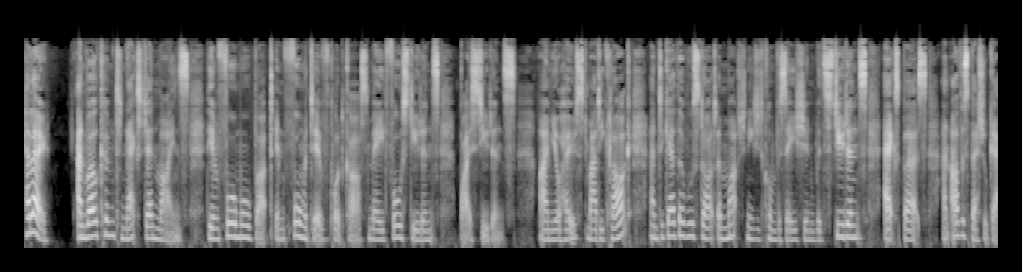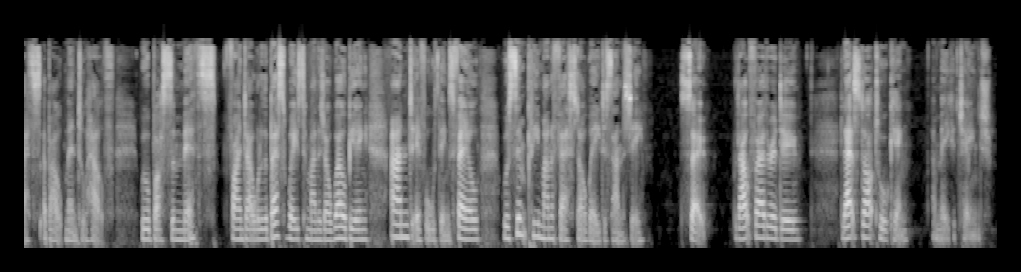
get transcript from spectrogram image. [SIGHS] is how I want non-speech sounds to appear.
Hello, and welcome to Next Gen Minds, the informal but informative podcast made for students by students. I'm your host, Maddie Clark, and together we'll start a much needed conversation with students, experts, and other special guests about mental health. We'll bust some myths, find out what are the best ways to manage our well-being, and if all things fail, we'll simply manifest our way to sanity. So, without further ado, let's start talking and make a change.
